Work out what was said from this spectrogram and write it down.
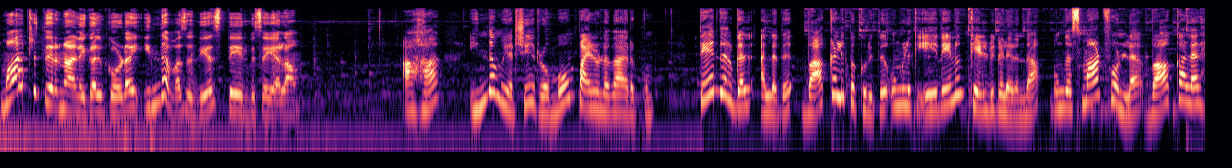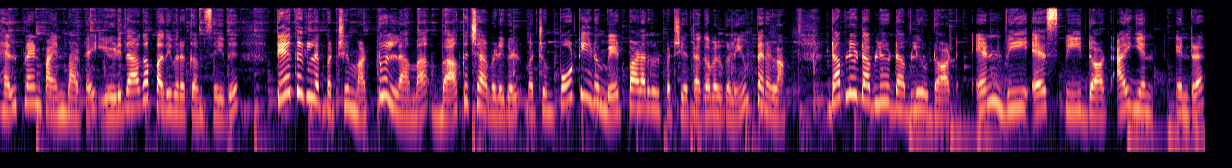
மாற்றுத்திறனாளிகள் கூட இந்த வசதியை தேர்வு செய்யலாம். ஆஹா இந்த முயற்சி ரொம்பவும் பயனுள்ளதா இருக்கும். தேர்தல்கள் அல்லது வாக்களிப்பு குறித்து உங்களுக்கு ஏதேனும் கேள்விகள் இருந்தா உங்க ஸ்மார்ட் போன்ல வாக்காளர் ஹெல்ப்லைன் பயன்பாட்டை எளிதாக பதிவிறக்கம் செய்து தேர்தல்களை பற்றி மட்டும் இல்லாம வாக்குச்சாவடிகள் மற்றும் போட்டியிடும் வேட்பாளர்கள் பற்றிய தகவல்களையும் பெறலாம். W W W dot NVSP dot IN என்ற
